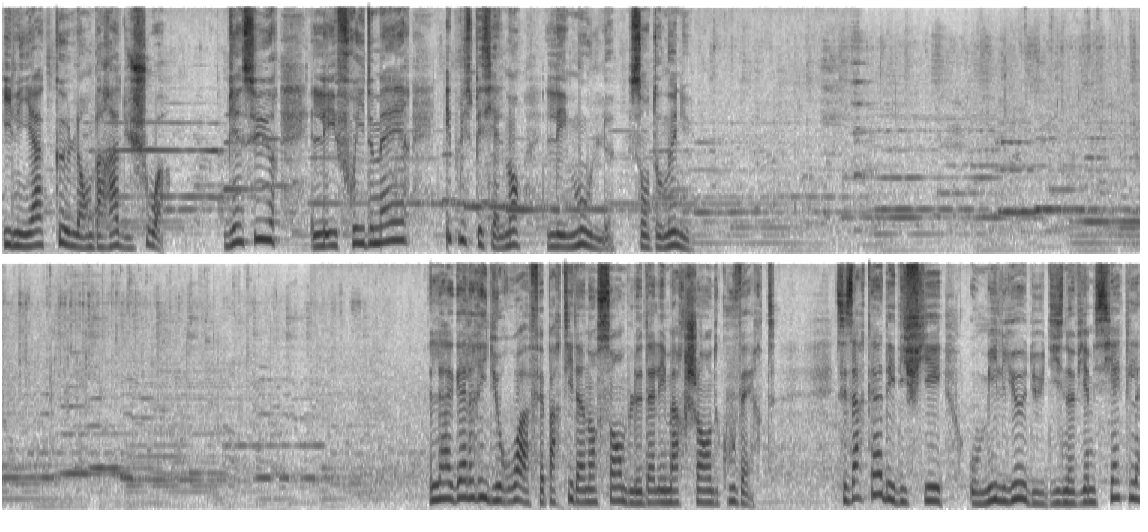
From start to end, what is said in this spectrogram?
il n'y a que l'embarras du choix. Bien sûr, les fruits de mer et plus spécialement les moules sont au menu. La Galerie du Roi fait partie d'un ensemble d'allées marchandes couvertes. Ces arcades édifiées au milieu du XIXe siècle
